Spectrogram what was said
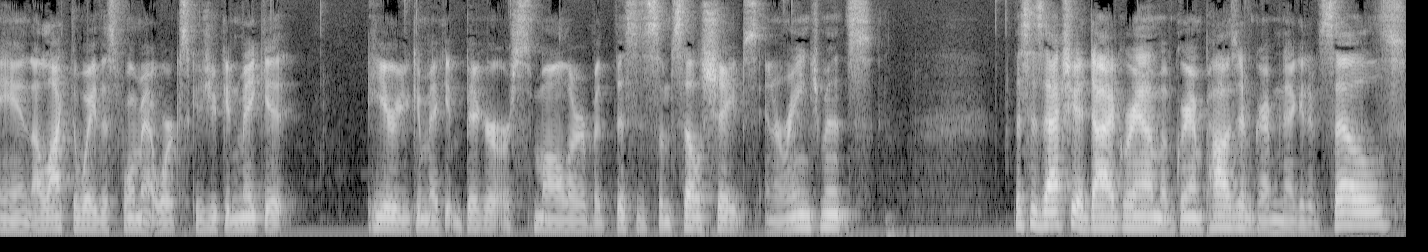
and I like the way this format works because you can make it here you can make it bigger or smaller, but this is some cell shapes and arrangements. This is actually a diagram of gram positive, gram negative cells.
